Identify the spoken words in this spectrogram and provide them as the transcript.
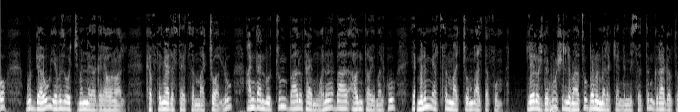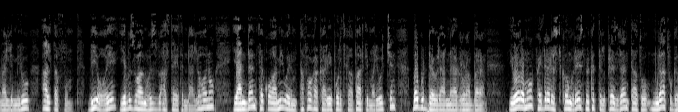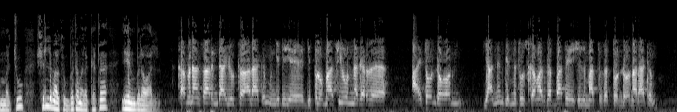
ጉዳዩ የብዙዎች መነጋገሪያ ሆኗል። ከፍተኛ ደስታ የተሰማቸው አሉ። አንዳንዶቹም በአሉታዊም ሆነ በአዎንታዊ መልኩ ምንም ያልተሰማቸውም አልጠፉም። ሌሎች ደግሞ ሽልማቱ በምን መለኪያ እንደሚሰጥም ግራ ገብቶናል የሚሉ አልጠፉም። ቪኦኤ የብዙሃኑ ሕዝብ አስተያየት እንዳለ ሆኖ የአንዳንድ ተቃዋሚ ወይም ተፎካካሪ የፖለቲካ ፓርቲ መሪዎችን በጉዳዩ ላይ አነጋግሮ ነበረ። የኦሮሞ ፌዴራሊስት ኮንግሬስ ምክትል ፕሬዚዳንት አቶ ሙላቱ ገመቹ ሽልማቱን በተመለከተ ይህን ብለዋል። ከምን አንጻር እንዳዩት አላቅም። እንግዲህ የዲፕሎማሲውን ነገር አይቶ እንደሆን ያንን ግምት ውስጥ ከማስገባት የሽልማት ተሰጥቶ እንደሆን አላቅም።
